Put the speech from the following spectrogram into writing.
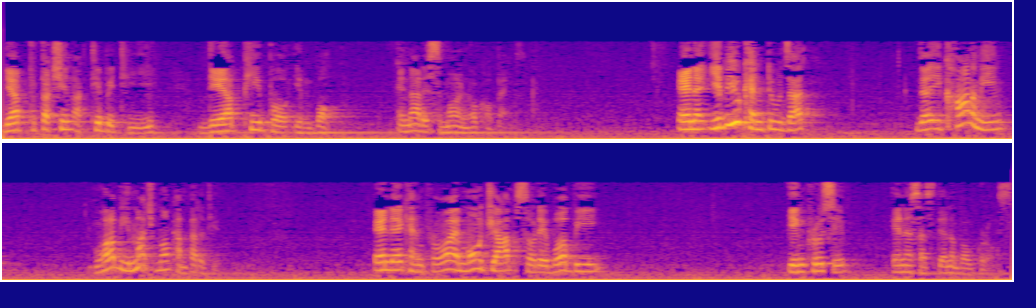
their production activity, their people involved. And that is small and local banks. And if you can do that, the economy will be much more competitive. And they can provide more jobs, so they will be inclusive and a sustainable growth.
